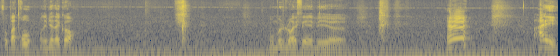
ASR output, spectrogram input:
faut pas trop, on est bien d'accord. bon moi je l'aurais fait mais Allez,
